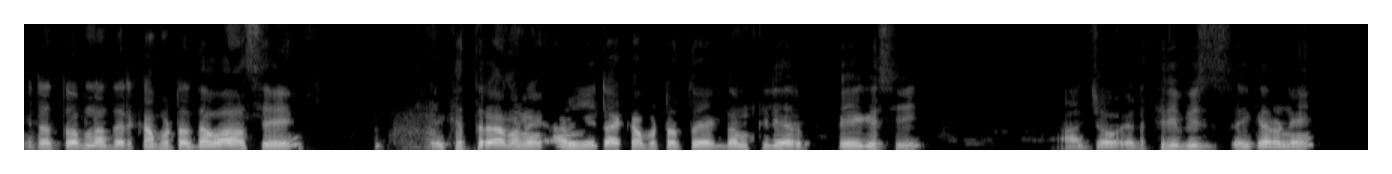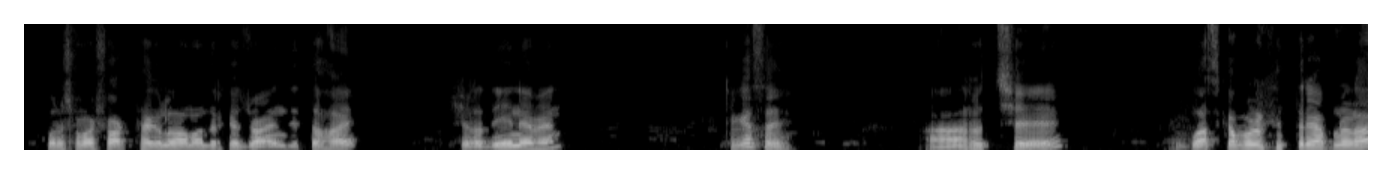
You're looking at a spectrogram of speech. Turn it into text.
এটা তো আপনাদের কাপড়টা দেওয়া আছে। এই ক্ষেত্রে মানে আমি এটা কাপড়টা তো একদম ক্লিয়ার পেয়ে গেছি। আর এটা থ্রি পিস এই কারণে। কোনো সময় শর্ট থাকলেও আমাদেরকে জয়েন দিতে হয়। সেটা দিয়ে নেবেন। ঠিক আছে? আর হচ্ছে গজ কাপড়ের ক্ষেত্রে আপনারা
